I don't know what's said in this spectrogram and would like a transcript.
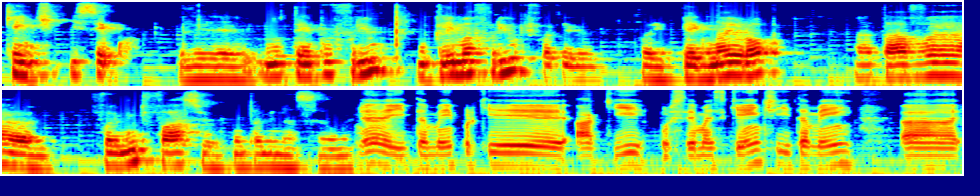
quente e seco. Ele, no tempo frio, no clima frio, que foi, foi pego na Europa, tava, foi muito fácil a contaminação. Né? É, e também porque aqui, por ser mais quente, e também uh,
